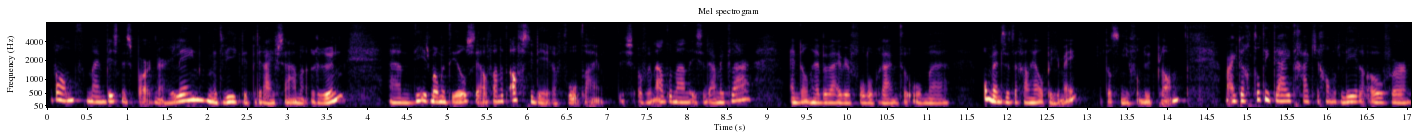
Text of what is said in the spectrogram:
Want mijn businesspartner Helene, met wie ik dit bedrijf samen run, um, die is momenteel zelf aan het afstuderen fulltime. Dus over een aantal maanden is ze daarmee klaar. En dan hebben wij weer volop ruimte om, uh, om mensen te gaan helpen hiermee. Dat is in ieder geval nu het plan. Maar ik dacht, tot die tijd ga ik je gewoon wat leren over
